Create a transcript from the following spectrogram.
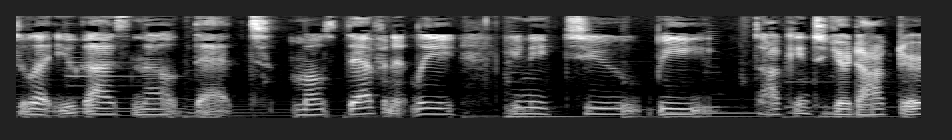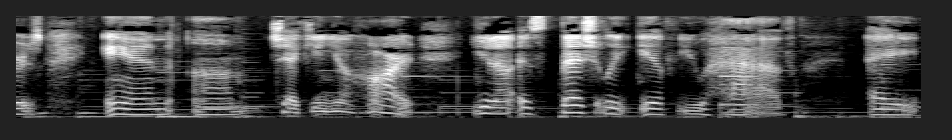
to let you guys know that most definitely you need to be talking to your doctors and um, checking your heart, you know, especially if you have a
